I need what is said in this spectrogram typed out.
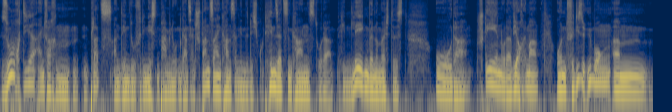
Such dir einfach einen, einen, Platz, an dem du für die nächsten paar Minuten ganz entspannt sein kannst, an dem du dich gut hinsetzen kannst oder hinlegen, wenn du möchtest, oder stehen oder wie auch immer. Und für diese Übung ähm,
